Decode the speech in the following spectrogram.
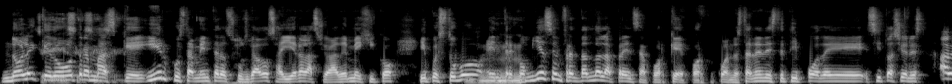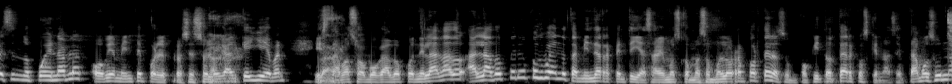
No le quedó sí, otra sí, más sí. que ir justamente a los juzgados ayer a la Ciudad de México y pues estuvo, entre comillas, enfrentando a la prensa. ¿Por qué? Porque cuando están en este tipo de situaciones, a veces no pueden hablar, obviamente por el proceso legal Ajá. que llevan. Estaba su abogado con él al lado, al lado, pero pues bueno, también de repente ya sabemos cómo somos los reporteros, un poquito tercos que no aceptamos uno.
